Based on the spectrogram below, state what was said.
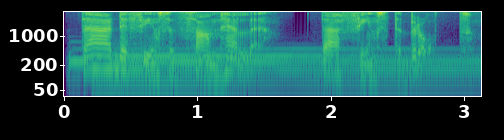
Där det finns ett samhälle, där finns det brott.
